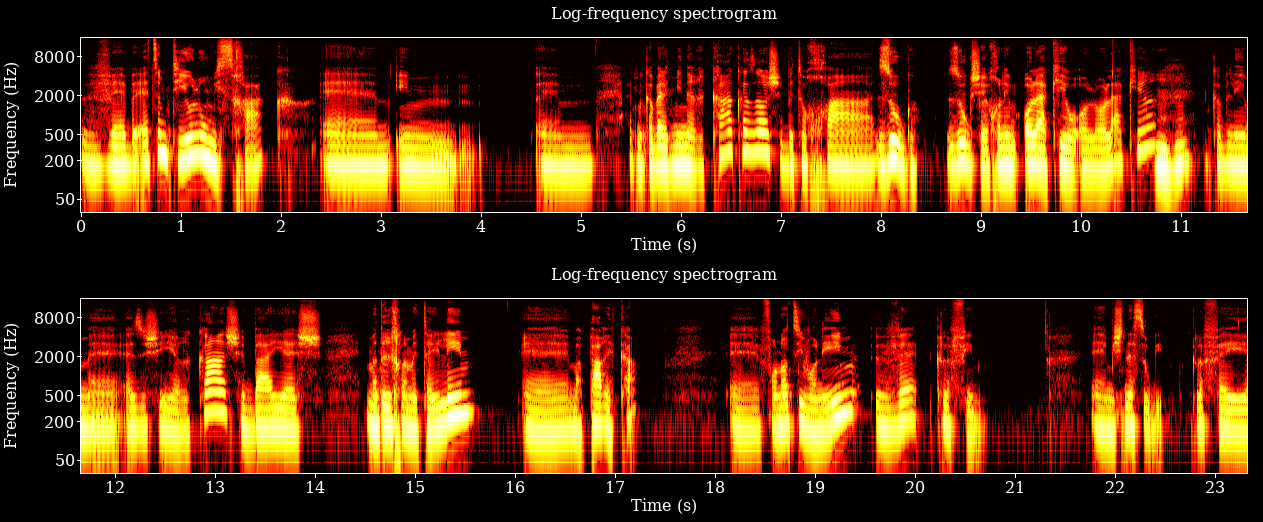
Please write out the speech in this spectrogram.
ובעצם טיול הוא משחק אמ, עם... אמ, את מקבלת מין ערכה כזו שבתוכה זוג, זוג שיכולים או להכיר או לא להכיר, mm-hmm. מקבלים אה, איזושהי ערכה שבה יש מדריך למטיילים, אה, מפה ריקה, עפרונות צבעוניים וקלפים, משני סוגים, קלפי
